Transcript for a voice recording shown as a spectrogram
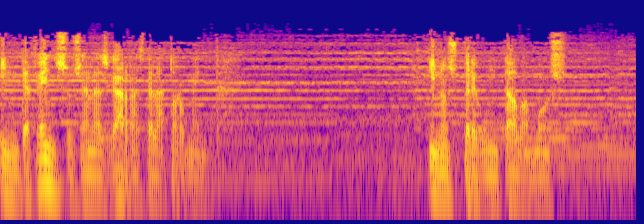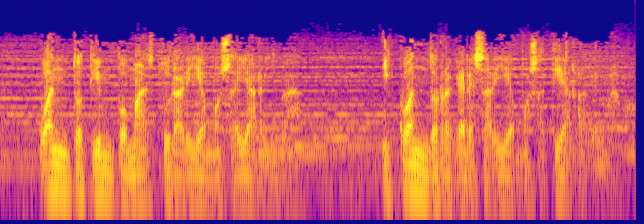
indefensos en las garras de la tormenta. Y nos preguntábamos cuánto tiempo más duraríamos ahí arriba y cuándo regresaríamos a tierra de nuevo.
